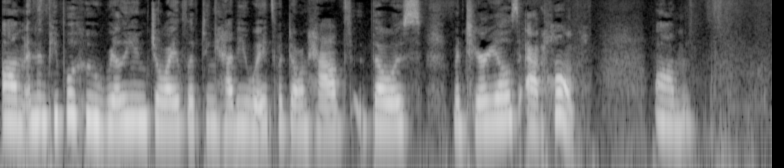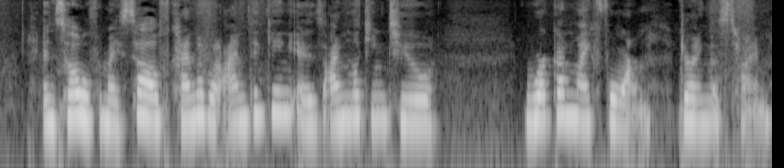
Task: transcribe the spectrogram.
um, and then people who really enjoy lifting heavy weights but don't have those materials at home. Um, and so for myself, kind of what I'm thinking is I'm looking to work on my form during this time.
